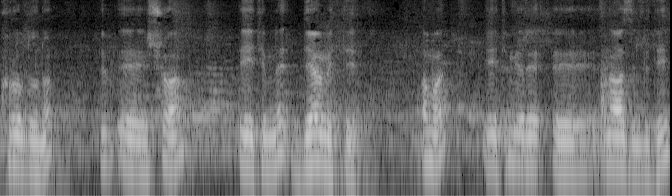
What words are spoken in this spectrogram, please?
kurulduğunu e, şu an eğitimine devam ettiği ama eğitim yeri e, Nazilli'de değil,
